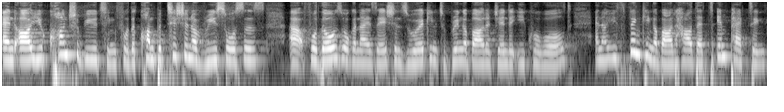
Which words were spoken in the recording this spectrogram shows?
And are you contributing for the competition of resources uh, for those organizations working to bring about a gender equal world? And are you thinking about how that's impacting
